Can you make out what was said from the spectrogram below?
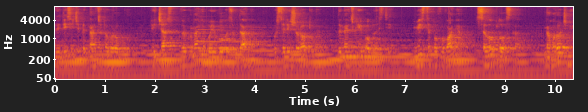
2015 року під час виконання бойового завдання у селі Широкіне Донецької області. Місце поховання село Плоска, нагороджений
